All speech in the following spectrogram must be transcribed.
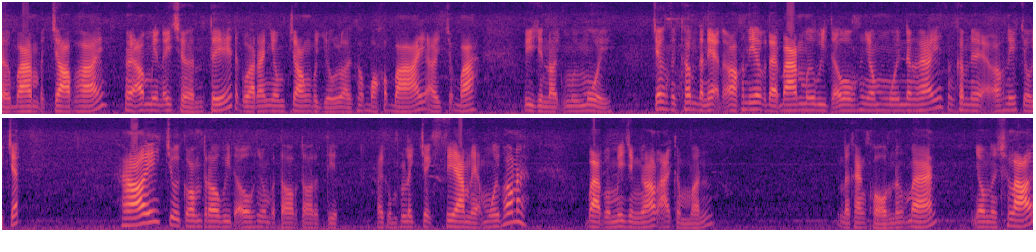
ត្រូវបានបញ្ចប់ហើយហើយអត់មានអីច្រើនទេតែគាត់ថាខ្ញុំចង់បញ្យល់ឲ្យបោះក្បាយឲ្យច្បាស់ពីចំណុចមួយមួយអញ្ចឹងសង្ឃឹមតាអ្នកទាំងអស់គ្នាដែលបានមើលវីដេអូខ្ញុំមួយនឹងហើយសង្ឃឹមតាអ្នកទាំងអស់គ្នាចូលចិត្តហើយជួយគ្រប់គ្រងវីដេអូខ្ញុំបន្តបន្តទៅទៀតហើយកុំភ្លេចចុច share ម្នាក់មួយផងណាបាទបើមានចម្ងល់អាច comment នៅខាងក្រោមនឹងបានខ្ញុំនឹងឆ្លើយ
